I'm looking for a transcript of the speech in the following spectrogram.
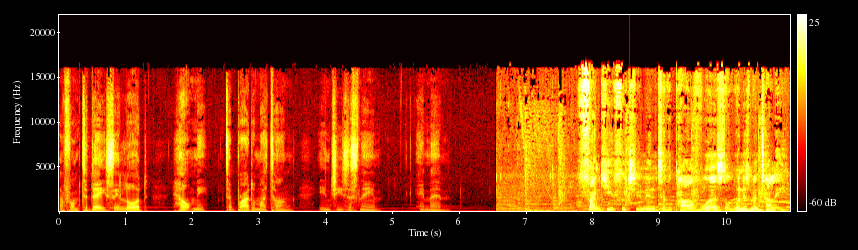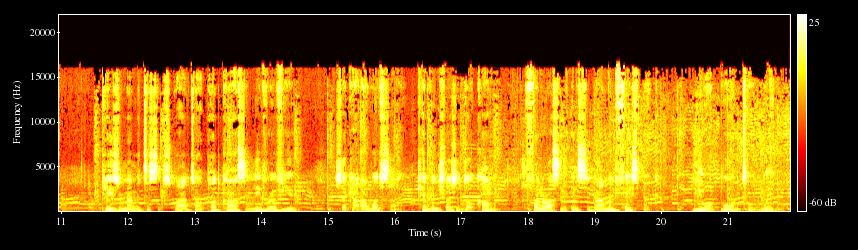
And from today, say, Lord, help me to bridle my tongue. In Jesus' name, amen. Thank you for tuning to the Power of Words, the Winner's Mentality. Please remember to subscribe to our podcast and leave a review. Check out our website, kevintreasure.com. Follow us on Instagram and Facebook. You are born to win.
